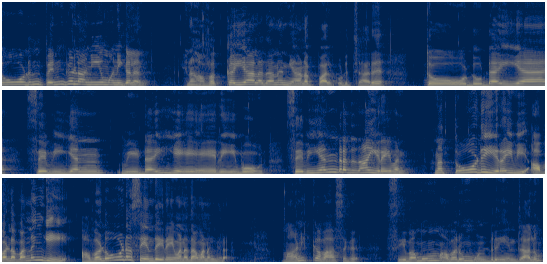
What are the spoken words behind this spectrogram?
தோடும் பெண்கள் அணியும் அணிகலன். ஏன்னா அவ கையால் தானே ஞானப்பால் குடிச்சாரு. தோடுடைய செவியன் விடையேறிவோர். செவியன்றது தான் இறைவன். ஆனால் தோடு இறைவி அவளை வணங்கி அவளோட சேர்ந்த இறைவனை தான் வணங்குறார். மாணிக்க வாசகர் சிவமும் அவரும் ஒன்று என்றாலும்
